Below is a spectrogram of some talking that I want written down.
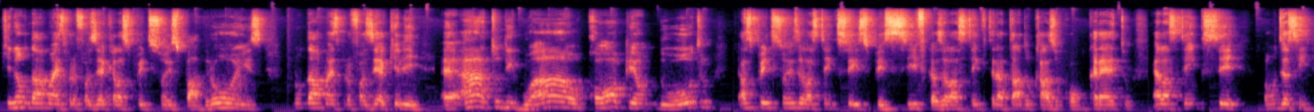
que não dá mais para fazer aquelas petições padrões, não dá mais para fazer aquele é, ah tudo igual, cópia um do outro. As petições elas têm que ser específicas, elas têm que tratar do caso concreto, elas têm que ser, vamos dizer assim,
